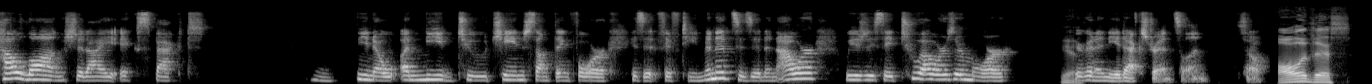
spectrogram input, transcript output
How long should I expect you know a need to change something for is it 15 minutes? Is it an hour? We usually say 2 hours or more. Yeah. you're going to need extra insulin. So. All of this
